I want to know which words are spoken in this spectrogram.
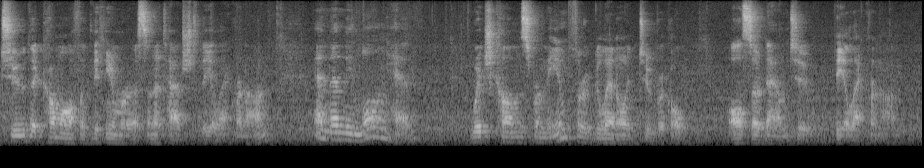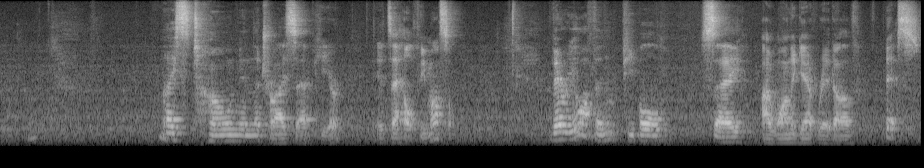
two that come off of the humerus and attach to the olecranon, and then the long head, which comes from the infraglenoid tubercle, also down to the olecranon. Nice tone in the tricep here. It's a healthy muscle. Very often, people say, I want to get rid of this.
